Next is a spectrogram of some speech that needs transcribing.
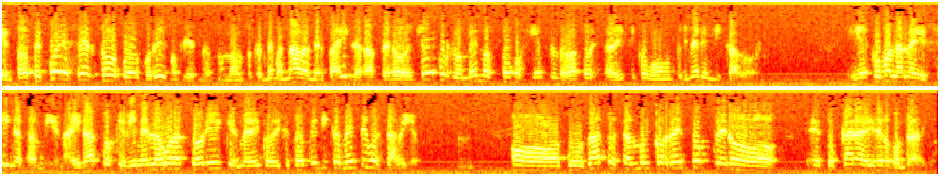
Y entonces puede ser, todo puede ocurrir, porque no, nos sorprendemos nada en el país, ¿verdad? Pero yo por lo menos tomo siempre los datos estadísticos como un primer indicador. Y es como la medicina también. Hay datos que vienen del laboratorio y que el médico dice, pero técnicamente no está bien. O tus datos están muy correctos, pero eh, tu cara dice lo contrario.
